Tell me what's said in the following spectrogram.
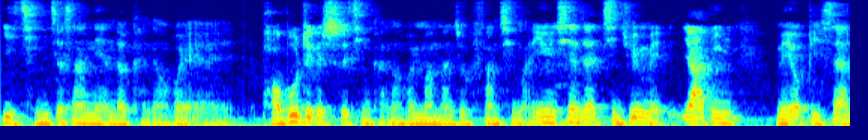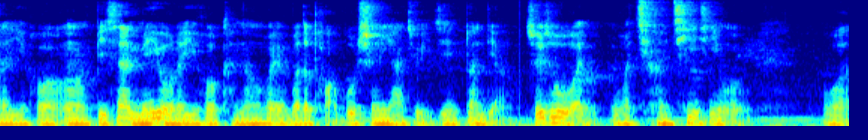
疫情这三年的可能会跑步这个事情可能会慢慢就放弃嘛，因为现在景区没亚丁。没有比赛了以后，嗯，比赛没有了以后，可能会我的跑步生涯就已经断掉了。所以说我我很庆幸我我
